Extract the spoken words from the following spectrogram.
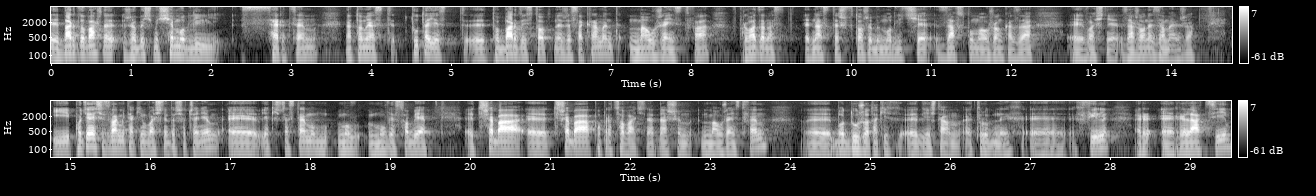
y, Bardzo ważne, żebyśmy się modlili sercem. Natomiast tutaj jest y, to bardzo istotne, że sakrament małżeństwa wprowadza nas, nas też w to, żeby modlić się za współmałżonka, za y, właśnie za żonę, za męża. I podzielę się z Wami takim właśnie doświadczeniem. Y, Jakiś czas temu mów, mówię sobie, y, trzeba, y, trzeba popracować nad naszym małżeństwem, y, bo dużo takich y, gdzieś tam y, trudnych y, chwil, re- y, relacji,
